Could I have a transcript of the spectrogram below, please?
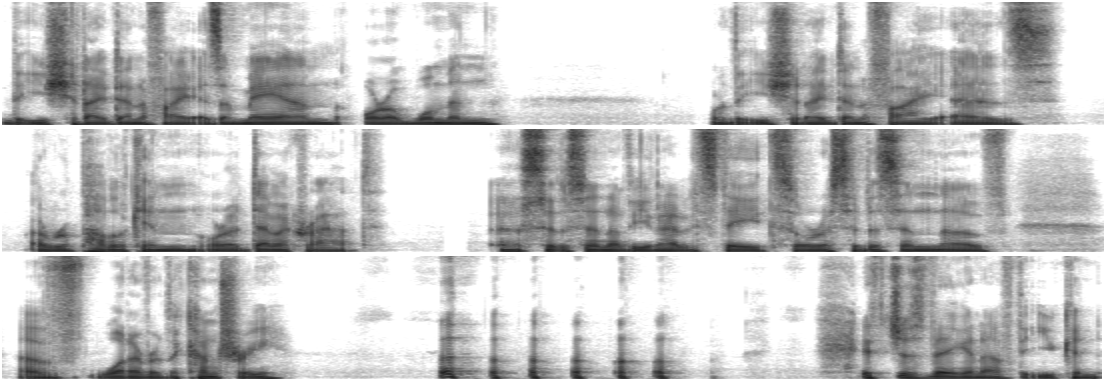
that you should identify as a man or a woman or that you should identify as a Republican or a Democrat a citizen of the United States or a citizen of of whatever the country. it's just vague enough that you could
